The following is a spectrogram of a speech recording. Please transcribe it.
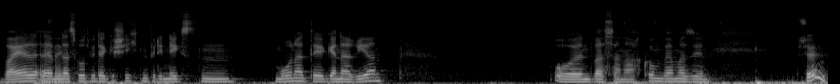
weil ähm, das wird wieder Geschichten für die nächsten Monate generieren. Und was danach kommt, werden wir sehen. Schön.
